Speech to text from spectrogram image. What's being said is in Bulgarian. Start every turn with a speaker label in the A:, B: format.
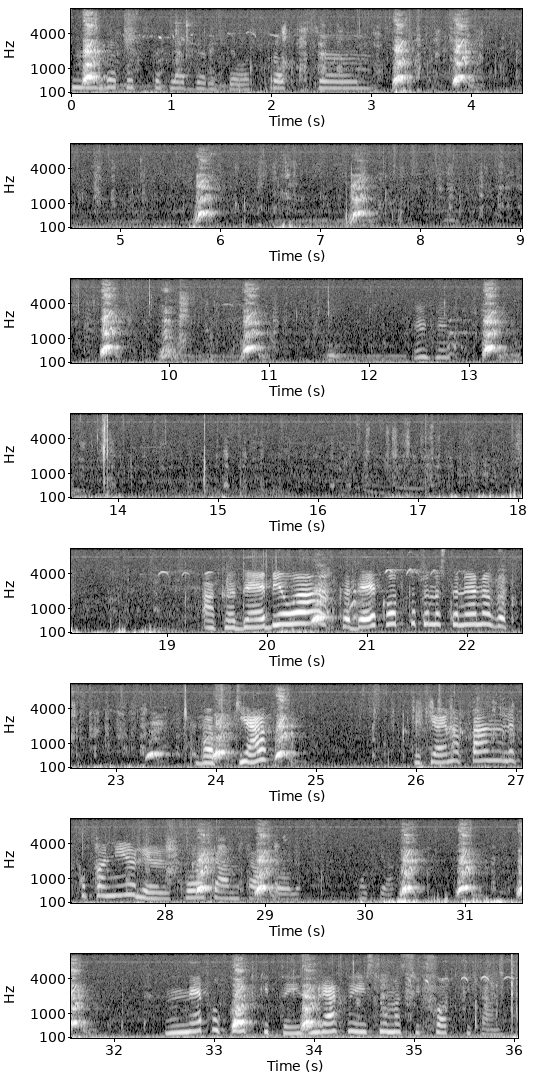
A: на две кучета хляб да разделят. Просто. А къде е била? Къде е котката настанена в, в тях? Че тя има пан левкопания ли? е? Какво е там тази Не по котките. Измряха и сума си котки там.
